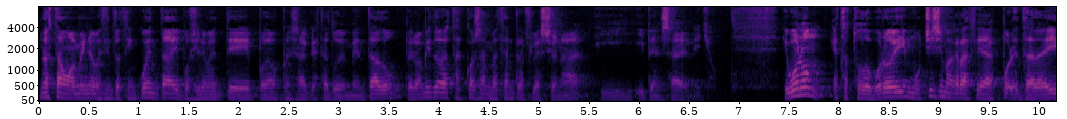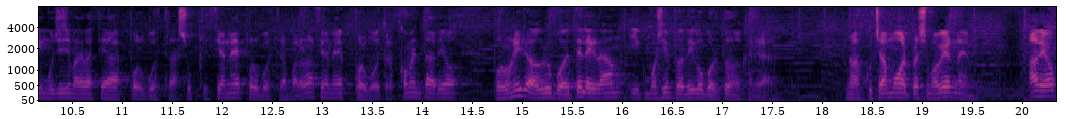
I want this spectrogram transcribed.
No estamos en 1950 y posiblemente podemos pensar que está todo inventado, pero a mí todas estas cosas me hacen reflexionar y, pensar en ello. Y bueno, esto es todo por hoy. Muchísimas gracias por estar ahí, muchísimas gracias por vuestras suscripciones, por vuestras valoraciones, por vuestros comentarios, por uniros al grupo de Telegram y como siempre os digo, por todo en general. Nos escuchamos el próximo viernes. Adiós.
